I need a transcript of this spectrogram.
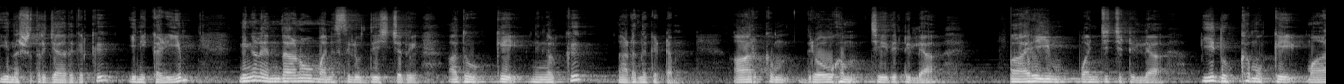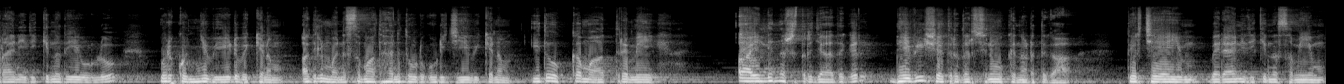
ഈ നക്ഷത്ര ജാതകർക്ക് ഇനി കഴിയും. നിങ്ങൾ എന്താണോ മനസ്സിൽ ഉദ്ദേശിച്ചത് അതൊക്കെ നിങ്ങൾക്ക് നടന്നു കിട്ടും. ആർക്കും ദ്രോഹം ചെയ്തിട്ടില്ല ആരെയും വഞ്ചിച്ചിട്ടില്ല. ഈ ദുഃഖമൊക്കെ മാറാനിരിക്കുന്നതേയുള്ളൂ. ഒരു കുഞ്ഞു വീട് വെക്കണം അതിൽ മനസ്സമാധാനത്തോടു കൂടി ജീവിക്കണം. ഇതൊക്കെ മാത്രമേ ആയില്യ നക്ഷത്ര ജാതകർ ദേവീക്ഷേത്ര ദർശനമൊക്കെ നടത്തുക. തീർച്ചയായും വരാനിരിക്കുന്ന സമയം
